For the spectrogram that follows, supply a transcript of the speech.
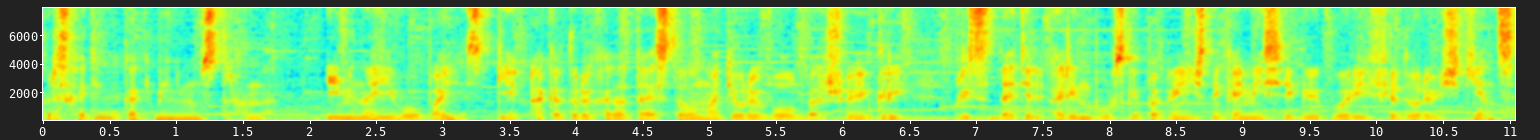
происходила как минимум странно. Именно его поездки, о которых ходатайствовал матерый волк большой игры, председатель Оренбургской пограничной комиссии Григорий Федорович Генц,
